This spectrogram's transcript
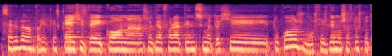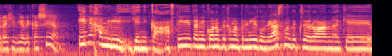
σε επίπεδο Ανατολικής Κρήτης. Έχετε εικόνα σε ό,τι αφορά την συμμετοχή του κόσμου στους Δήμους αυτούς που τρέχει η διαδικασία; Είναι χαμηλή γενικά. Αυτή ήταν η εικόνα που είχαμε πριν λίγο διάστημα. Δεν ξέρω αν και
